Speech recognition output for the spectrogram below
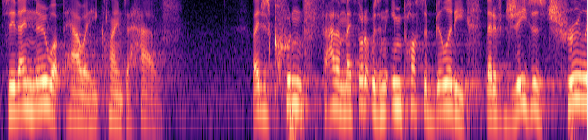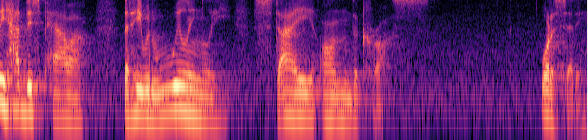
See, they knew what power he claimed to have. They just couldn't fathom. They thought it was an impossibility that if Jesus truly had this power, that he would willingly stay on the cross. What a setting.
